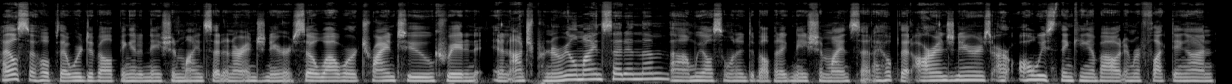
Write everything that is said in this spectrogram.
I also hope that we're developing an Ignatian mindset in our engineers. So while we're trying to create an, an entrepreneurial mindset in them, um, we also want to develop an Ignatian mindset. I hope that our engineers are always thinking about and reflecting on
